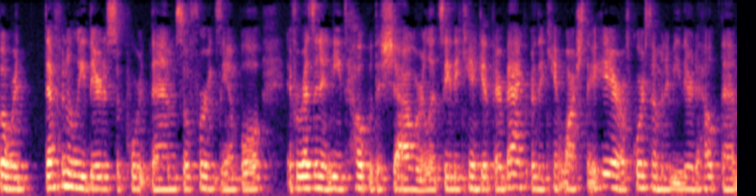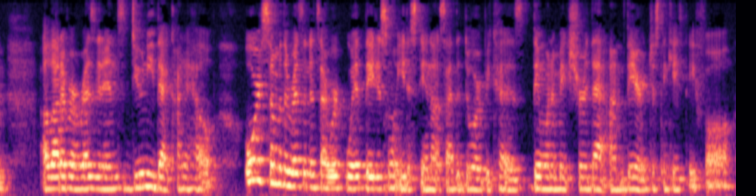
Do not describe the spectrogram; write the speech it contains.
But we're definitely there to support them. So, for example, if a resident needs help with a shower, let's say they can't get their back or they can't wash their hair, of course, I'm going to be there to help them. A lot of our residents do need that kind of help. Or some of the residents I work with, they just want you to stand outside the door because they want to make sure that I'm there just in case they fall.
